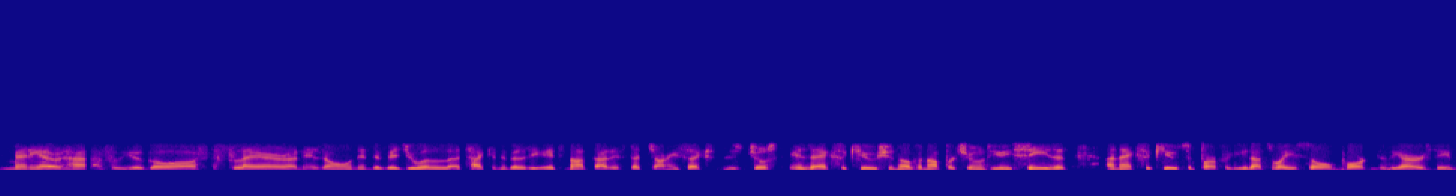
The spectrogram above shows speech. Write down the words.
many out half of you go off the flair and his own individual attacking ability. It's not that. It's that Johnny Sexton is just his execution of an opportunity. He sees it and executes it perfectly. That's why he's so important to the Irish team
